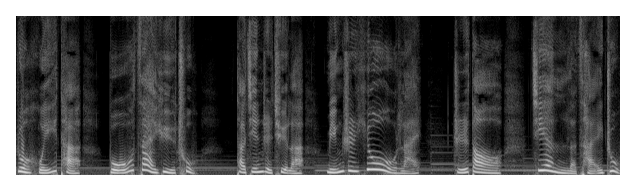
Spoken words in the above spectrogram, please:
若回他不在御处，他今日去了，明日又来，直到见了才住。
